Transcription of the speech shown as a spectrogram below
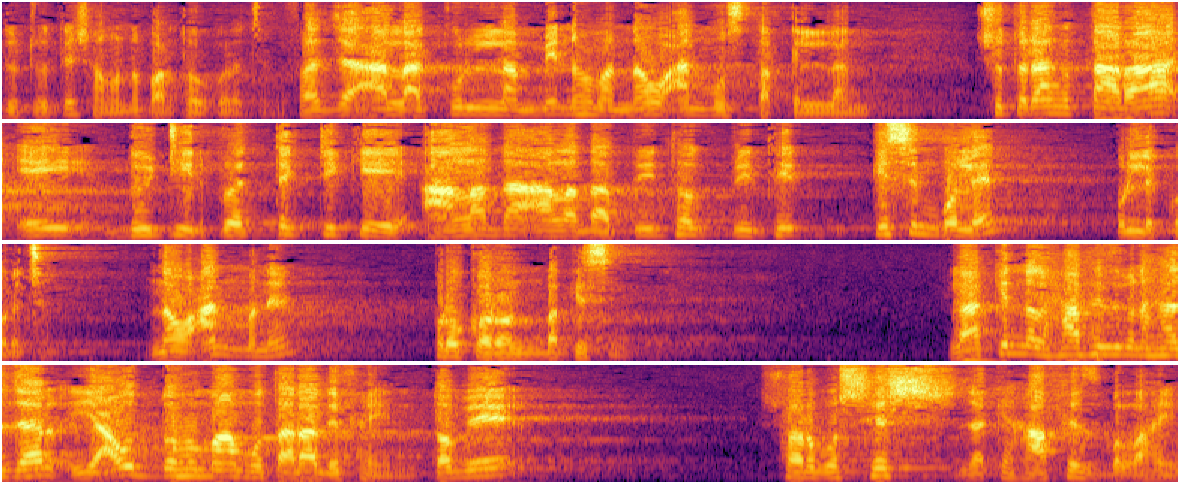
দুটোতে সামান্য পার্থক্য করেছেন। ফাজা আলা কুল্লাম মুস্তাকিল্লান। সুতরাং তারা এই দুইটির প্রত্যেকটিকে আলাদা আলাদা পৃথক পৃথক কিসিম বলে উল্লেখ করেছেন। নাও আন মানে প্রকরণ বা কিসিম। হাফিজ বিন হাজার তবে সর্বশেষ যাকে হাফেজ বলা হয়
